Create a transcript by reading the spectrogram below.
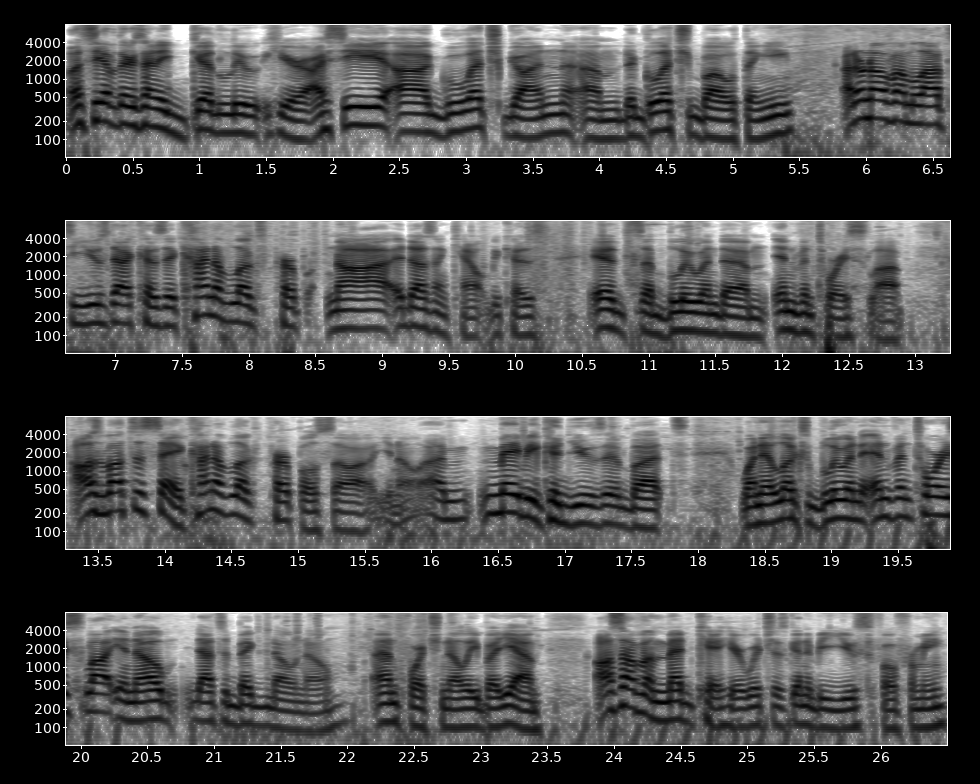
let's see if there's any good loot here. I see a glitch gun, um, the glitch bow thingy. I don't know if I'm allowed to use that because it kind of looks purple. Nah, it doesn't count because it's a blue in the um, inventory slot. I was about to say, kind of looks purple, so, uh, you know, I maybe could use it, but when it looks blue in the inventory slot, you know, that's a big no-no, unfortunately. But yeah, I also have a med kit here, which is going to be useful for me.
